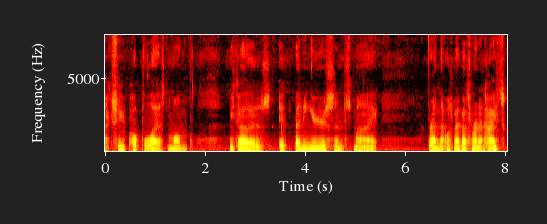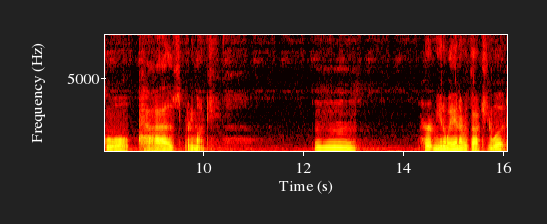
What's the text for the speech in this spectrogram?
actually, probably the last month because it's been a year since my friend that was my best friend in high school has pretty much mm, hurt me in a way I never thought she would.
